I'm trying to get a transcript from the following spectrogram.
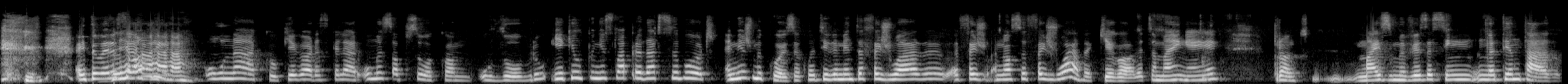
então era só um naco que agora, se calhar, uma só pessoa come o dobro e aquilo punha-se lá para dar sabor. A mesma coisa relativamente à feijoada, a, feijo, a nossa feijoada, que agora também é, pronto, mais uma vez assim, um atentado.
